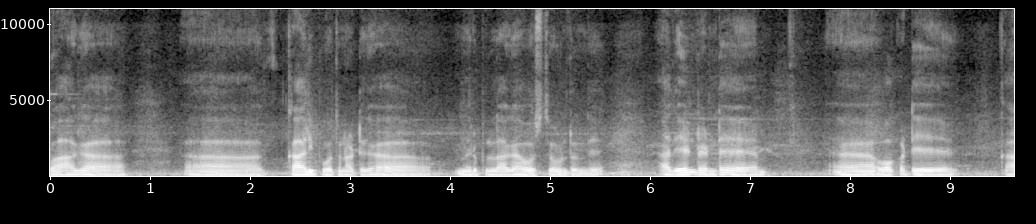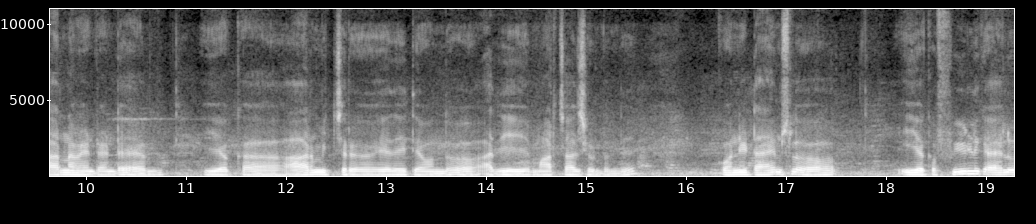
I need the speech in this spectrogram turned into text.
బాగా కాలిపోతున్నట్టుగా మెరుపులాగా వస్తూ ఉంటుంది. అదేంటంటే ఒకటి కారణం ఏంటంటే ఈ యొక్క ఆర్మిక్చర్ ఏదైతే ఉందో అది మార్చాల్సి ఉంటుంది. కొన్ని టైమ్స్లో ఈ యొక్క ఫీల్డ్ కాయలు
